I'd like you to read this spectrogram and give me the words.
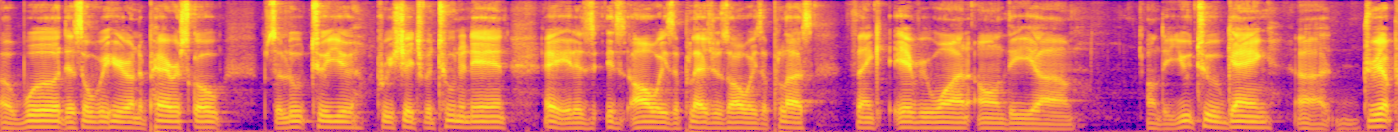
uh, Wood, that's over here on the Periscope. Salute to you. Appreciate you for tuning in. Hey, it is it's always a pleasure. It's always a plus. Thank everyone on the um, on the YouTube gang. Uh, Drip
